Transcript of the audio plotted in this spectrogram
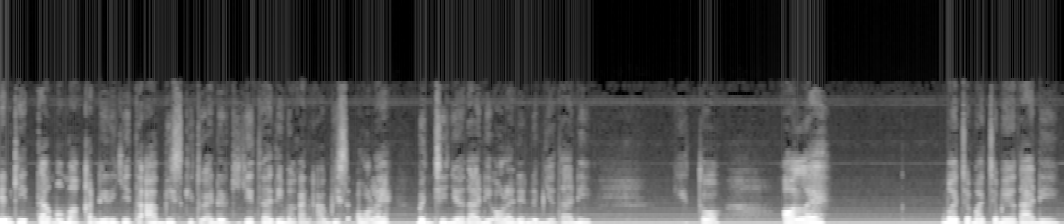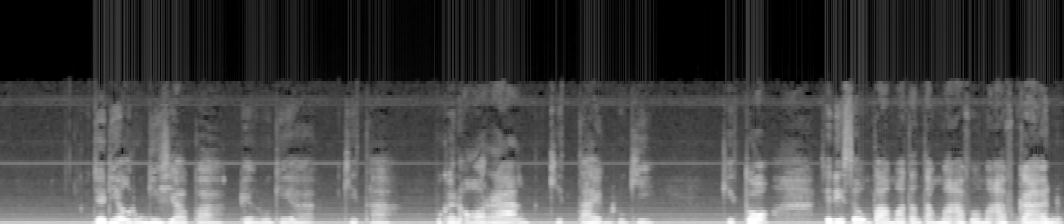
dan kita memakan diri kita habis gitu. Energi kita dimakan habis oleh bencinya tadi oleh dendamnya tadi. Gitu. Oleh macam-macamnya tadi. Jadi yang rugi siapa? Yang rugi ya kita. Bukan orang. Kita yang rugi. Gitu. Jadi seumpama tentang maaf memaafkan.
